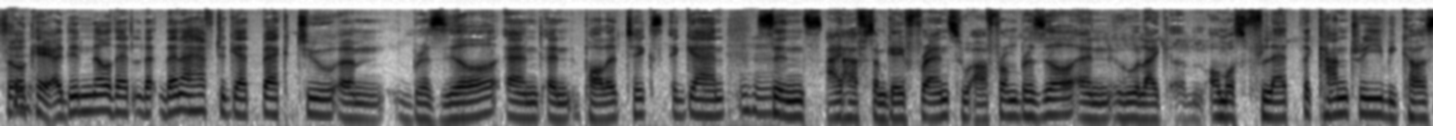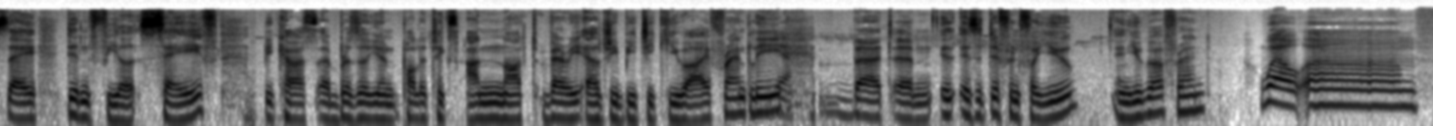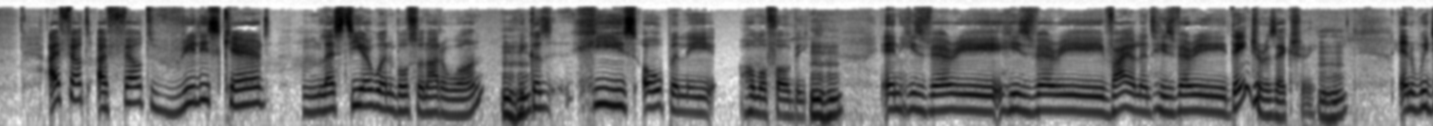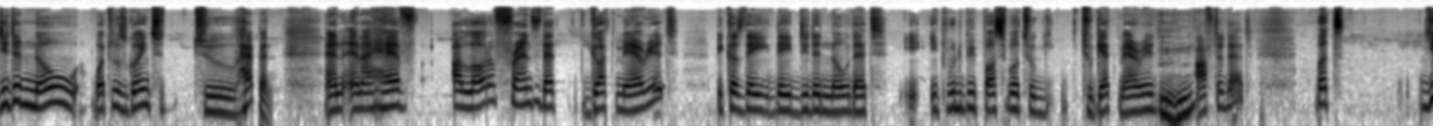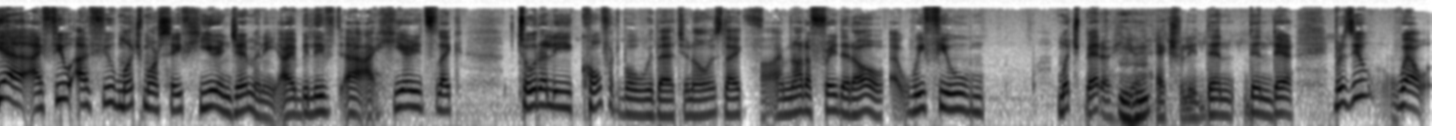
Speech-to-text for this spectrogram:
So okay, I didn't know that. then I have to get back to um, Brazil and and politics again, since I have some gay friends who are from Brazil and who like um, almost fled the country because they didn't feel safe because uh, Brazilian politics are not very LGBTQI friendly. Yeah. But um, is, is it different for you and your girlfriend? Well, um, I felt I felt really scared um, last year when Bolsonaro won mm-hmm. because he is openly homophobic mm-hmm. and he's very he's very violent. He's very dangerous actually, mm-hmm. and we didn't know what was going to to happen. And and I have a lot of friends that got married because they they didn't know that it, it would be possible to to get married after that. But yeah, I feel I feel much more safe here in Germany. I believe uh, here it's like totally comfortable with that. You know, it's like uh, I'm not afraid at all. Uh, we feel much better here mm-hmm. actually than than there. Brazil, well,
